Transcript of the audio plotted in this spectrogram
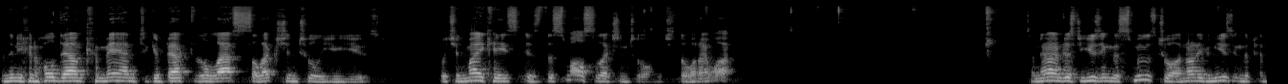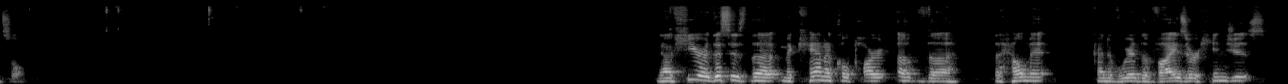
And then you can hold down command to get back to the last selection tool you used, which in my case is the small selection tool, which is the one I want. So now I'm just using the smooth tool. I'm not even using the pencil. Now here, this is the mechanical part of the, the helmet, kind of where the visor hinges.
